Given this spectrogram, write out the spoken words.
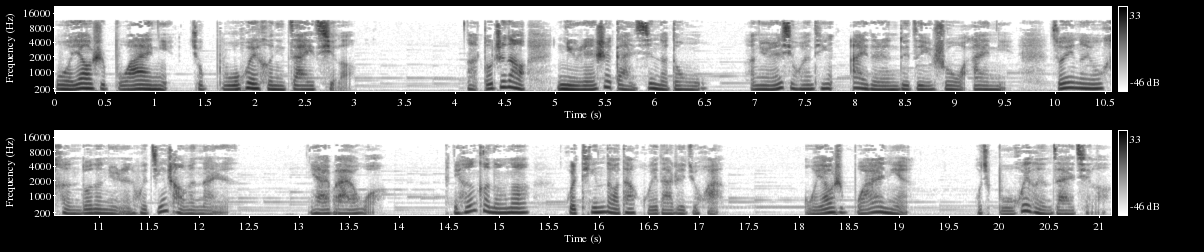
我要是不爱你，就不会和你在一起了。”啊，都知道女人是感性的动物，啊，女人喜欢听爱的人对自己说“我爱你”，所以呢，有很多的女人会经常问男人：“你爱不爱我？”你很可能呢会听到他回答这句话：“我要是不爱你，我就不会和你在一起了。”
